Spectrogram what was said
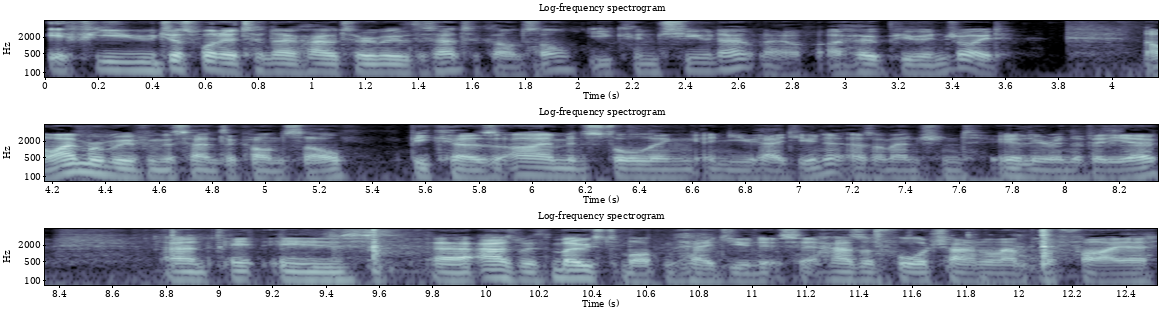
if you just wanted to know how to remove the center console, you can tune out now. I hope you enjoyed. Now I'm removing the center console because I'm installing a new head unit, as I mentioned earlier in the video, and it is, uh, as with most modern head units, it has a four channel amplifier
